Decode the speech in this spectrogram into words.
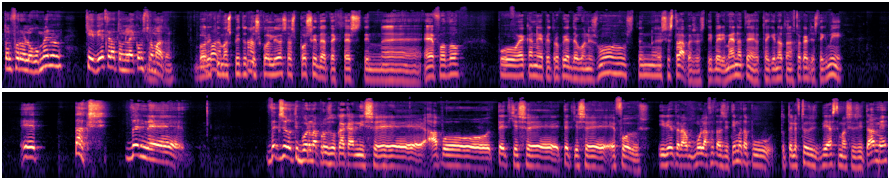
των φορολογουμένων και ιδιαίτερα των λαϊκών στρωμάτων. Μπορείτε Λοιπόν, να μας πείτε το σχόλιο σας πώς είδατε χθες την ε, έφοδο που έκανε η Επιτροπή Ανταγωνισμού στην, στις τράπεζες. Την περιμένατε ότι θα γινόταν αυτό κάποια στιγμή; Ε, εντάξει, δεν, ε, δεν ξέρω τι μπορεί να προσδοκά κανείς ε, από τέτοιες, ε, τέτοιες ε, εφόδους. Ιδιαίτερα με όλα αυτά τα ζητήματα που το τελευταίο διάστημα συζητάμε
